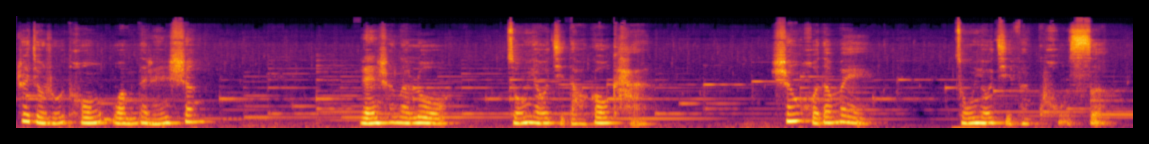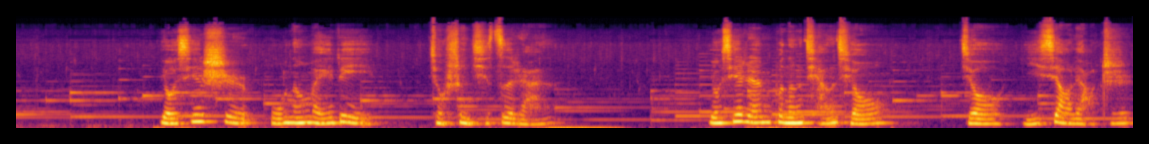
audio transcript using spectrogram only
这就如同我们的人生，人生的路总有几道沟坎，生活的味总有几分苦涩。有些事无能为力，就顺其自然。有些人不能强求，就一笑了之；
